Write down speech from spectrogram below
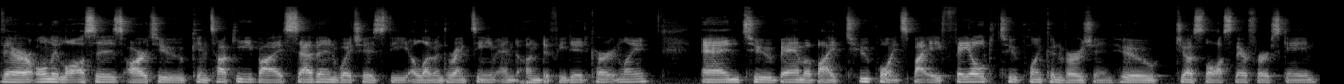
Their only losses are to Kentucky by seven, which is the 11th ranked team and undefeated currently, and to Bama by two points by a failed two point conversion, who just lost their first game.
